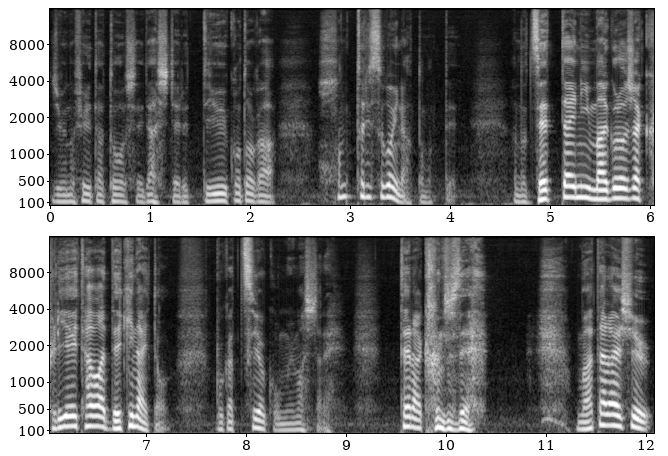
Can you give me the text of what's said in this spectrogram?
自分のフィルター通して出してるっていうことが本当にすごいなと思って。あの絶対にマグロじゃクリエイターはできないと僕は強く思いましたね。てな感じで。また来週。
